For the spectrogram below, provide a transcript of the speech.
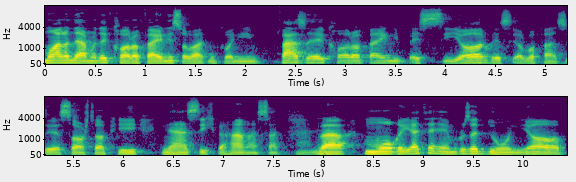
ما الان در مورد کارآفرینی صحبت می‌کنیم. فضای کارآفرینی بسیار بسیار با فضای استارتاپی نزدیک به هم هستن. بله. و موقعیت امروز دنیا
